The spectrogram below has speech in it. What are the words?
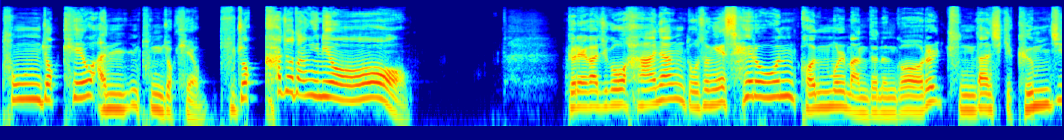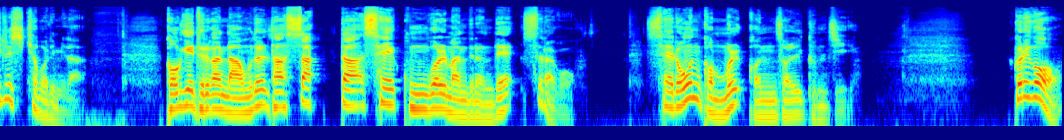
풍족해요? 안 풍족해요? 부족하죠, 당연히요. 그래가지고 한양 도성에 새로운 건물 만드는 거를 중단시키, 금지를 시켜버립니다. 거기에 들어간 나무들 다 싹 다 새 궁궐 만드는데 쓰라고. 새로운 건물 건설 금지. 그리고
